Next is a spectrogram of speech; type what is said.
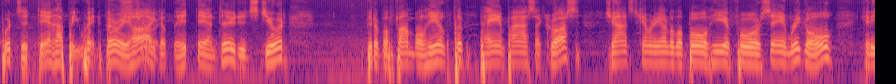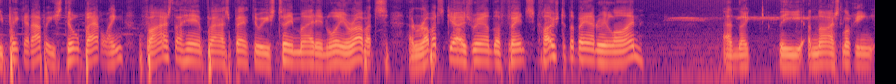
Puts it down, up he went very high. Got the hit down too, did Stewart. Bit of a fumble here, flip pan pass across. Chance coming onto the ball here for Sam Rigall. Can he pick it up? He's still battling. Fires the hand pass back to his teammate in Lee Roberts. And Roberts goes round the fence, close to the boundary line. And the, the nice looking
